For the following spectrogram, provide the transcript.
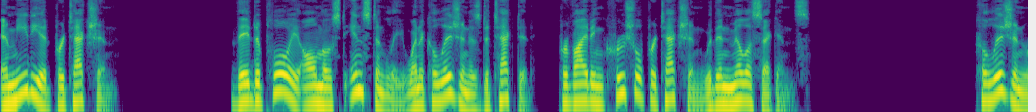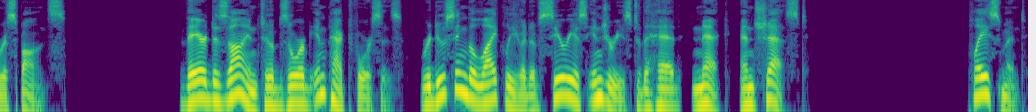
Immediate protection. They deploy almost instantly when a collision is detected, providing crucial protection within milliseconds. Collision response. They are designed to absorb impact forces, reducing the likelihood of serious injuries to the head, neck, and chest. Placement.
